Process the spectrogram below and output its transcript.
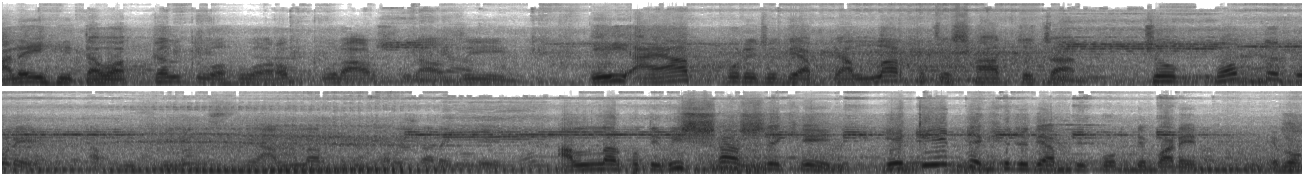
আলাইহি তাওয়াক্কালতু ওয়া হুয়া রব্বুল আরশিল আযীম। এই আয়াত পড়ে যদি আপনি আল্লাহর কাছে সাহায্য চান, চোখ বন্ধ করে আপনি ফিলিংস নিয়ে আল্লাহর প্রতি ভরসা রেখে, আল্লাহর প্রতি বিশ্বাস রেখে একিন রেখে যদি আপনি পড়তে পারেন এবং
